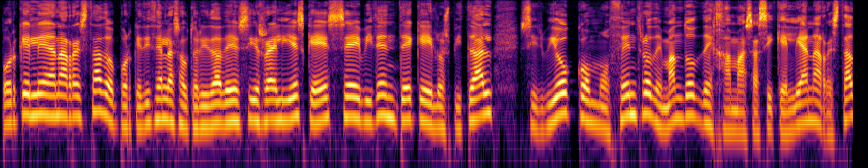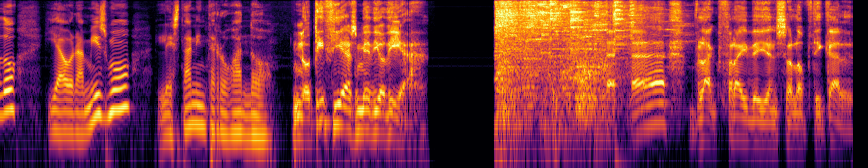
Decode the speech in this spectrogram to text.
¿Por qué le han arrestado? Porque dicen las autoridades israelíes que es evidente que el hospital sirvió como centro de mando de Hamas, así que le han arrestado y ahora mismo le están interrogando. Noticias Mediodía. Black Friday en Sol Optical.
